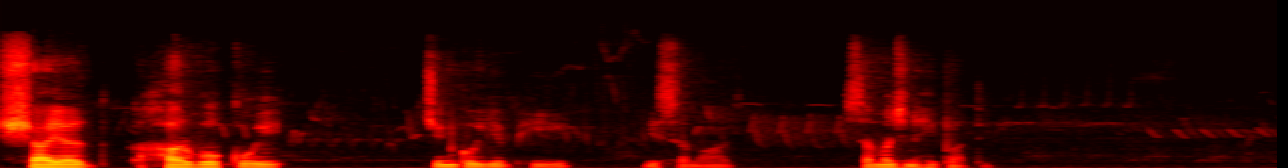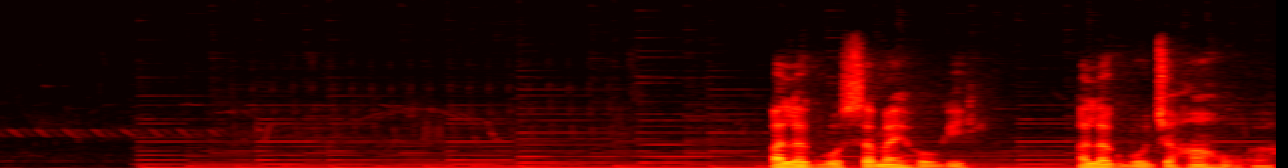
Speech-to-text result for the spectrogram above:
शायद हर वो कोई जिनको ये भीड़ ये समाज समझ नहीं पाती। अलग वो समय होगी अलग वो जहाँ होगा।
